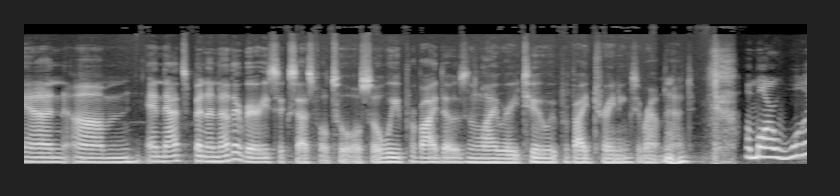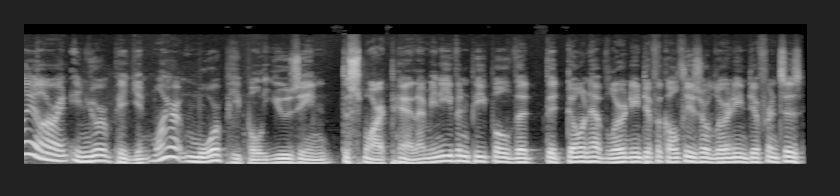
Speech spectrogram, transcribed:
and um, and that's been another very successful tool. So we provide those in the library too. We provide trainings around that. Mm-hmm. Amar, why aren't, in your opinion, why aren't more people using the smart pen? I mean, even people that, that don't have learning difficulties or learning differences.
